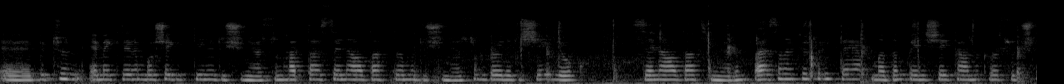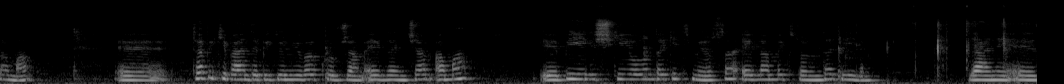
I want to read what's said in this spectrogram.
E, bütün emeklerin boşa gittiğini düşünüyorsun. Hatta seni aldattığımı düşünüyorsun. Böyle bir şey yok. Seni aldatmıyorum. Ben sana kötülük de yapmadım. Beni şeytanlıkla suçlama. E, tabii ki ben de bir gün yuva kuracağım, evleneceğim ama e, bir ilişki yolunda gitmiyorsa evlenmek zorunda değilim. Yani e,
